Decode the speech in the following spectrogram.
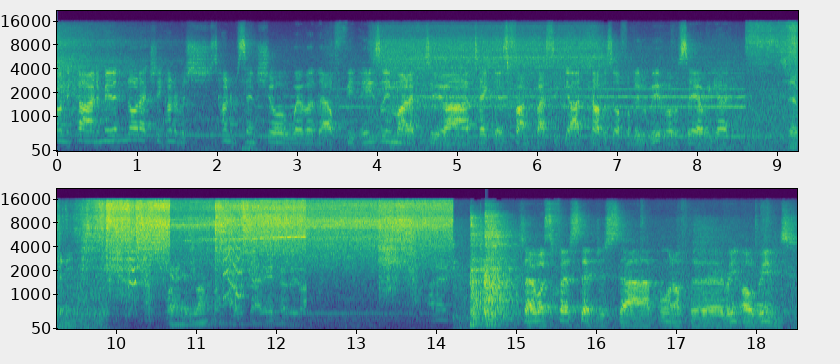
on the car in a minute. Not actually 100% sure whether they'll fit easily. Might have to uh, take those front plastic guard covers off a little bit. We'll see how we go. 70. 31.8. So what's the first step? Just uh, pulling off the rim, old rims.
